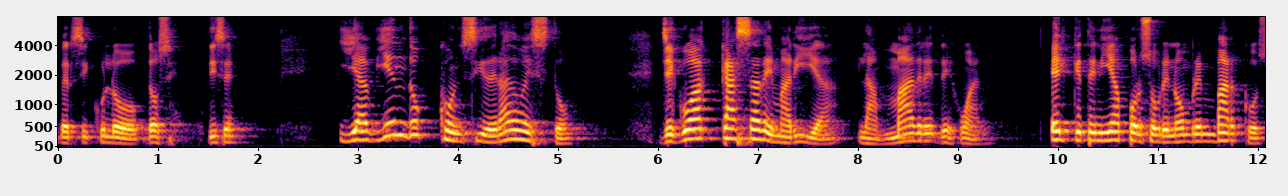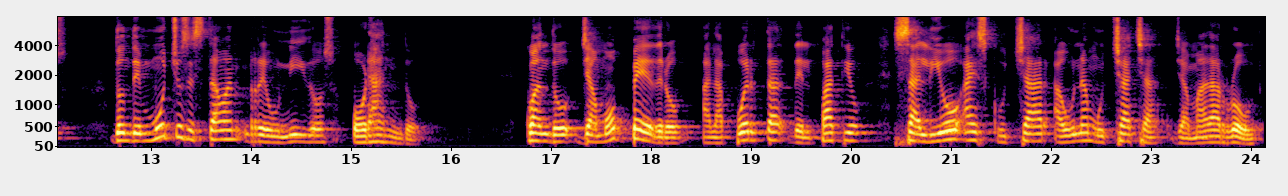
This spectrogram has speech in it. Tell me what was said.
versículo 12. Dice, y habiendo considerado esto, llegó a casa de María, la madre de Juan, el que tenía por sobrenombre Marcos, donde muchos estaban reunidos orando. Cuando llamó Pedro a la puerta del patio, salió a escuchar a una muchacha llamada Rod,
